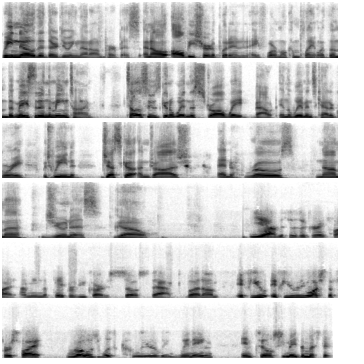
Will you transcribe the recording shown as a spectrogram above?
we know that they're doing that on purpose, and I'll I'll be sure to put in a formal complaint with them. But Mason, in the meantime, tell us who's going to win the straw weight bout in the women's category between Jessica Andrade and Rose Nama Junis. Go. Yeah, this is a great fight. I mean, the pay per view card is so stacked. But um, if you if you rewatch the first fight, Rose was clearly winning until she made the mistake,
